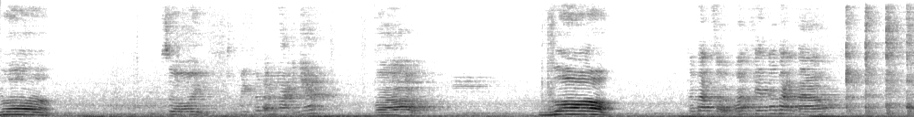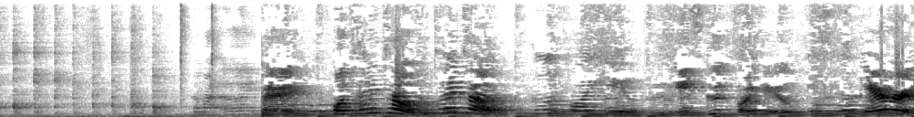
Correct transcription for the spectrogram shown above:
Vâng. Rồi mình phát âm lại nhé. Vào Vò các bạn giỏi quá khen các bạn nào. Các bạn ơi. Okay potato potato. Good for you. Mm, it's good for you. It's good carrot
